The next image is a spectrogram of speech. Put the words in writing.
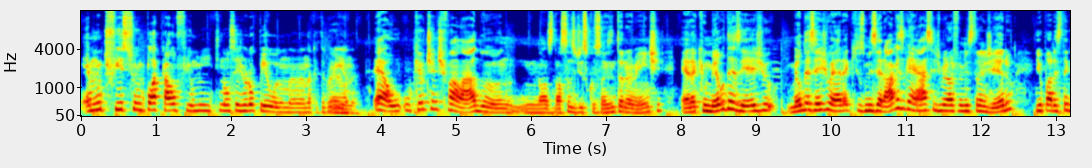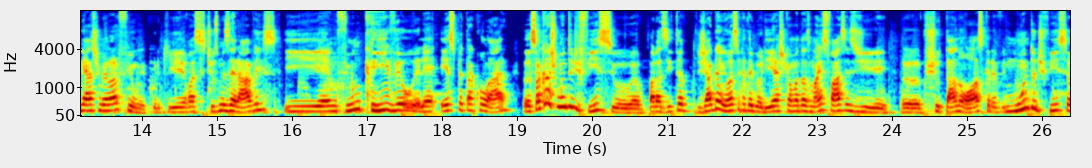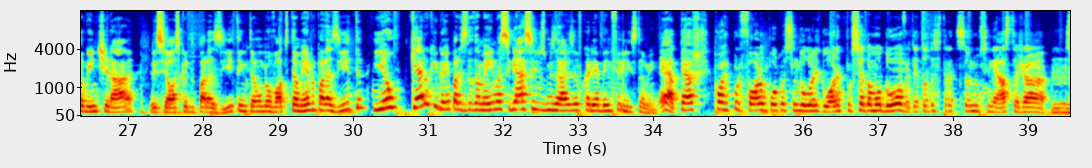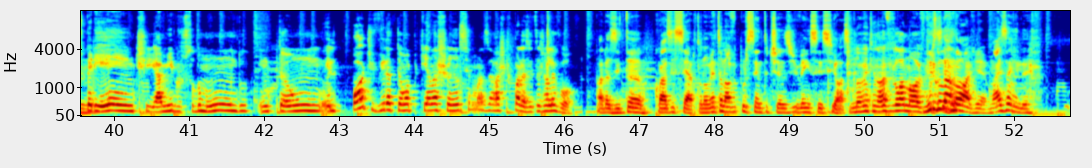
é muito difícil emplacar um filme que não seja europeu na, na categoria, É. né? É, o, o que eu tinha te falado nas nossas discussões anteriormente era que o meu desejo, meu desejo era que Os Miseráveis ganhassem de melhor filme estrangeiro e o Parasita ganhasse de melhor filme, porque eu assisti Os Miseráveis e é um filme incrível, ele é espetacular. Só que eu acho muito difícil, o Parasita já ganhou essa categoria, acho que é uma das mais fáceis de uh, chutar no Oscar, é muito difícil alguém tirar esse Oscar do Parasita, então o meu voto também é pro Parasita, e eu quero que ganhe Parasita também, mas se ganhasse Os Miseráveis eu ficaria bem feliz também. É, até acho que corre por fora um pouco assim Dolor e Glória por ser do Almodóvar, ter toda essa tradição de um cineasta já experiente, amigo de todo mundo. Então, ele pode vir a ter uma pequena chance, mas eu acho que Parasita já levou. Parasita quase certo, 99% de chance de vencer esse Oscar. 99,9%. 0,9, é, mais ainda.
